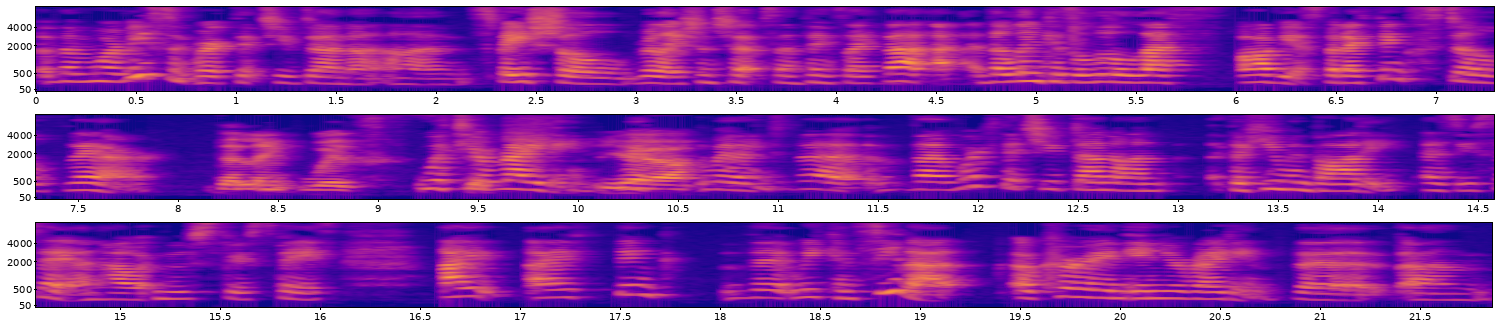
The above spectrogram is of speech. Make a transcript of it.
the more recent work that you've done on, on spatial relationships and things like that, uh, the link is a little less obvious, but I think still there the link with with your writing. yeah. With, with the the work that you've done on the human body, as you say, and how it moves through space. I I think that we can see that occurring in your writing. The um,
